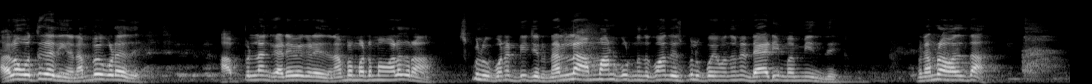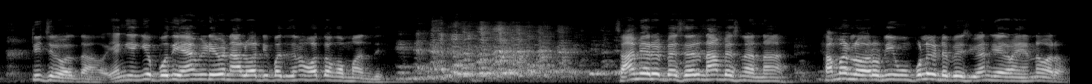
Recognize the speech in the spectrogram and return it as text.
அதெல்லாம் ஒத்துக்காதீங்க நம்பவே கூடாது. அப்படிலாம் கிடையவே கிடையாது. நம்ம மட்டுமா வளர்க்குறோம்? ஸ்கூலுக்கு போனால் டீச்சர் நல்லா அம்மான்னு கூட்டிட்டு உட்காந்து ஸ்கூலுக்கு போய் வந்தோன்னே டேடி மம்மி இருந்து இப்போ நம்மளும் வளர்த்தான் டீச்சர் வளர்த்தாங்க எங்கே எங்கேயோ போது என் வீடியோவே நாலு வாட்டி பார்த்துதுன்னா ஓத்தவங்க அம்மா இருந்து சாமியாரே பேசுறாரு நான் பேசினாருண்ணா கமெண்ட்ல வரும் நீ உன் பிள்ளைகிட்ட பேசுவியான்னு கேட்குறான் என்ன வரும்?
